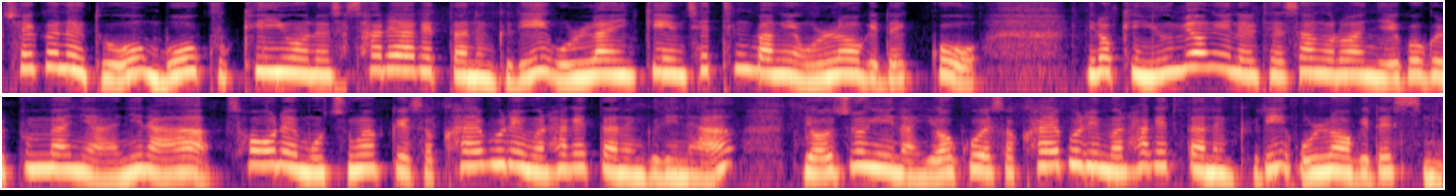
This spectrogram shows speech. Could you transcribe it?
최근에도 모 국회의원을 살해하겠다는 글이 온라인 게임 채팅방에 올라오기도 했고 이렇게 유명인을 대상으로 한 예고글뿐만이 아니라 서울의 모 중학교에서 칼부림을 하겠다는 글이나 여중이나 여고에서 칼부림을 하겠다는 글이 올라오기도 했습니다.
